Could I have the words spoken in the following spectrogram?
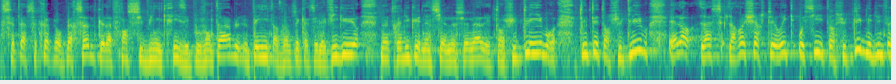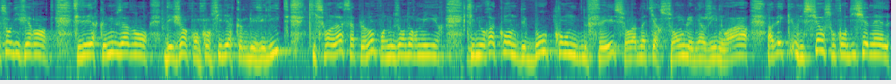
c'est un secret pour personne que la France subit une crise épouvantable. Le pays est en train de se casser la figure. Notre éducation nationale est en chute libre. Tout est en chute libre. Et alors, la, recherche théorique aussi est en chute libre, mais d'une façon différente. C'est-à-dire que nous avons des gens qu'on considère comme des élites qui sont là simplement pour nous endormir, qui nous racontent des beaux contes de fées sur la matière sombre, l'énergie noire, avec une science au conditionnel.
